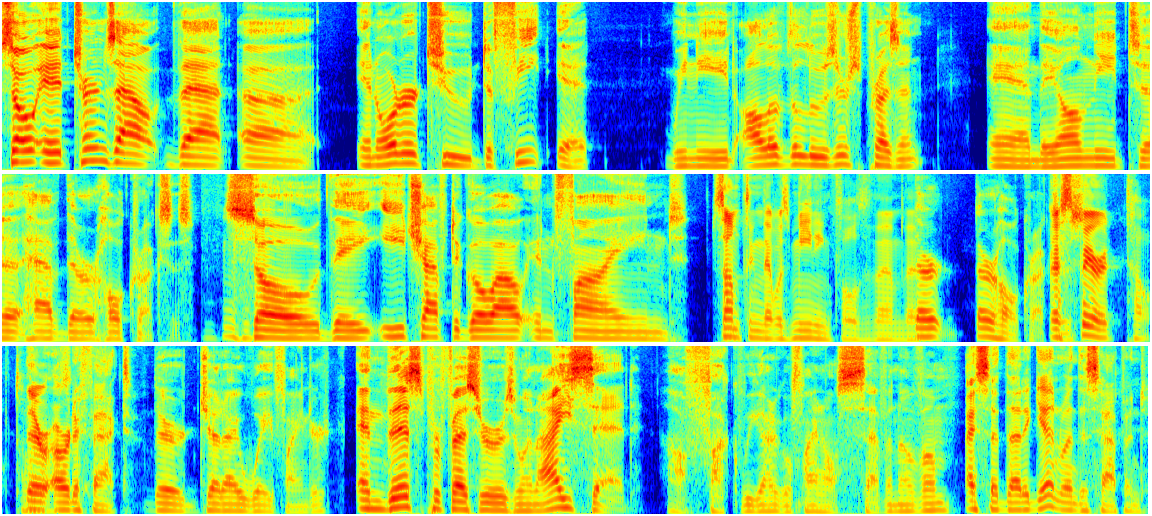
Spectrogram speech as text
So it turns out that uh, in order to defeat it, we need all of the losers present, and they all need to have their Horcruxes. so they each have to go out and find Something that was meaningful to them. That their their Horcruxes, their spirit told. told Their us. artifact. their Jedi Wayfinder. And this professor is when I said, "Oh fuck, we got to go find all seven of them." I said that again when this happened.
